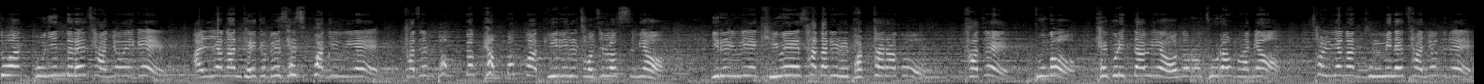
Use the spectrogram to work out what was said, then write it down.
또한 본인들의 자녀에게 알량한 계급을 세습하기 위해 갖은 편법, 편법과 비리를 저질렀으며 이를 위해 기회의 사다리를 박탈하고 가재, 붕어, 개구리 따위의 언어로 조롱하며 선량한 국민의 자녀들의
